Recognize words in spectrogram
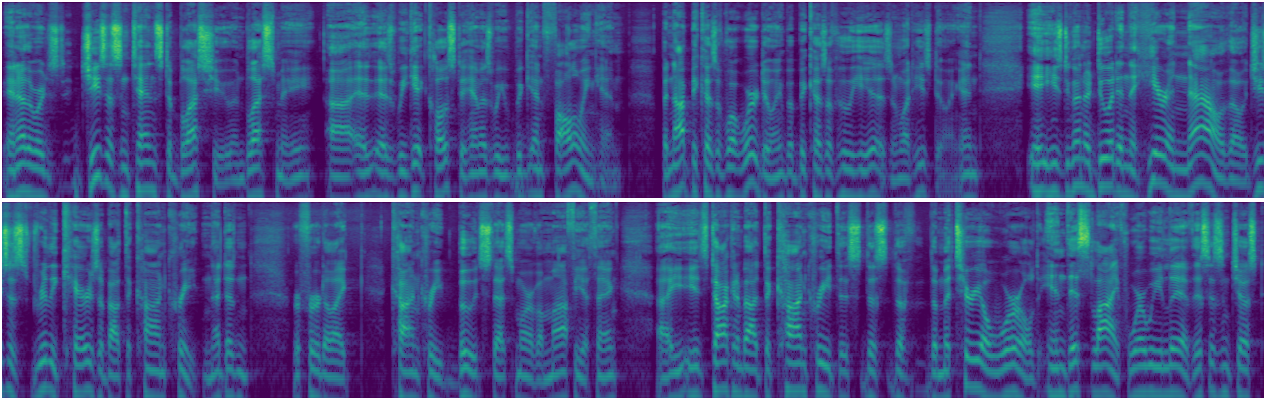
In other words, Jesus intends to bless you and bless me uh, as, as we get close to him, as we begin following him, but not because of what we're doing, but because of who he is and what he's doing. And he's going to do it in the here and now, though. Jesus really cares about the concrete, and that doesn't refer to like concrete boots. That's more of a mafia thing. Uh, he's talking about the concrete, this, this, the, the material world in this life where we live. This isn't just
